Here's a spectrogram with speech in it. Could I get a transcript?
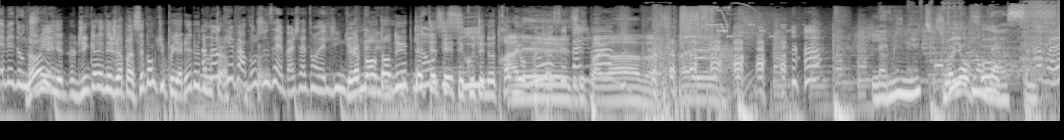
Eh ben donc Non, je il vais. y a- le jingle est déjà passé, donc tu peux y aller de Ah doute. bah ok, pardon, je ne savais pas, j'attendais le jingle. Tu l'as pas entendu Peut-être si, si. t'écoutais notre radio. Allez, c'est pas grave. La minute de Soyons la fous. blondasse. Ah voilà,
